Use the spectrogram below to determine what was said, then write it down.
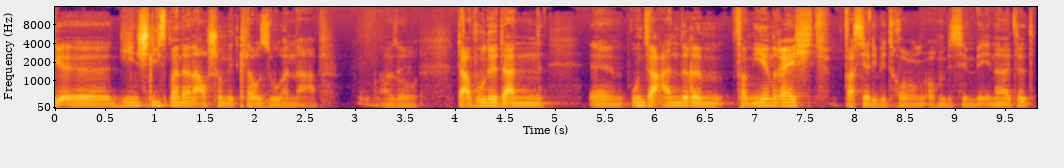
äh, den schließt man dann auch schon mit Klausuren ab. Also da wurde dann äh, unter anderem Familienrecht, was ja die Betreuung auch ein bisschen beinhaltet,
